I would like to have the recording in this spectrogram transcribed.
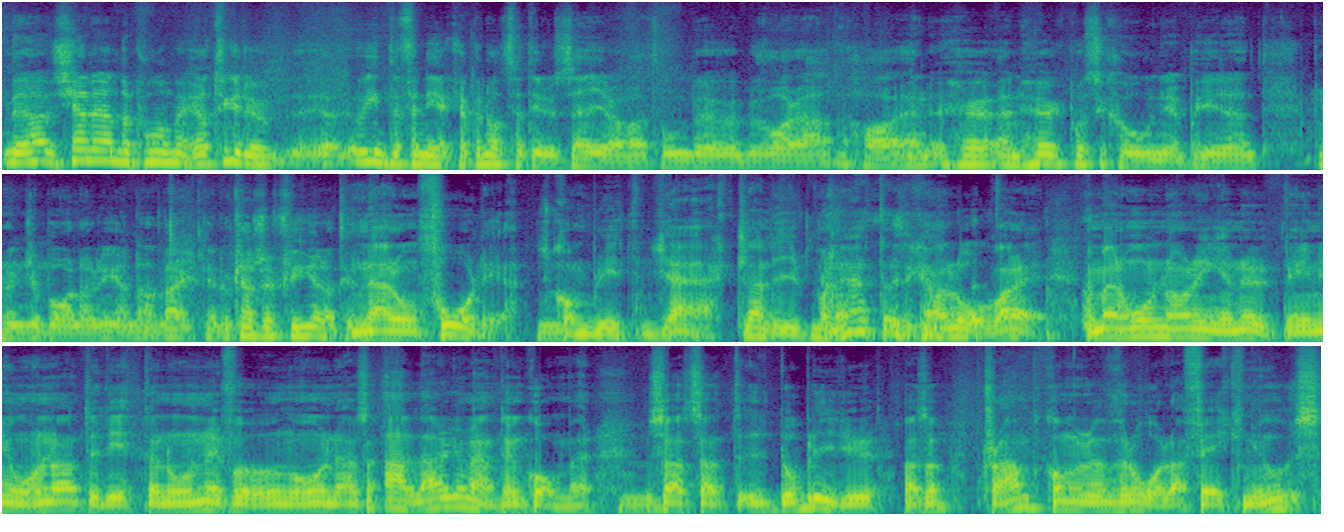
men jag känner ändå på mig, jag tycker du, och inte förneka på något sätt det du säger av att hon behöver bevara, ha en, hö, en hög position i, i den, på den globala arenan, verkligen. Och kanske flera till. när hon får det så kommer det bli ett jäkla liv på nätet. Det kan jag lova dig. Men hon har ingen utbildning, hon har inte ditten, hon är för ung. och Hon, alltså alla argumenten kommer. Så, att, så att då blir det ju, alltså Trump kommer att vråla fake news.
